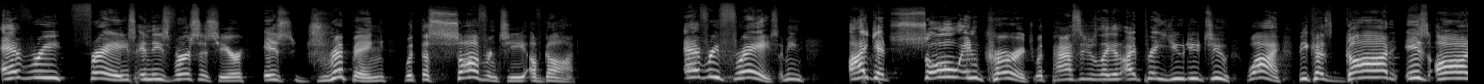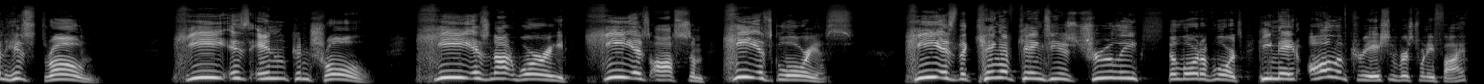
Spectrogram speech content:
every phrase in these verses here is dripping with the sovereignty of God. Every phrase. I mean, I get so encouraged with passages like this. I pray you do too. Why? Because God is on his throne. He is in control. He is not worried. He is awesome. He is glorious. He is the King of Kings. He is truly the Lord of Lords. He made all of creation, verse 25,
